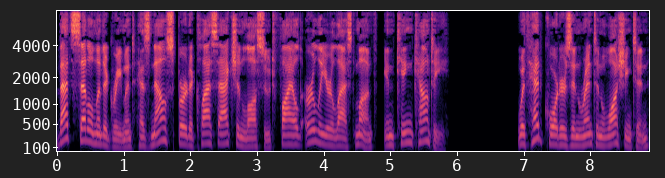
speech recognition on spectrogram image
That settlement agreement has now spurred a class action lawsuit filed earlier last month in King County. With headquarters in Renton, Washington,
